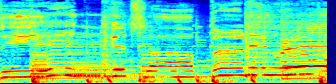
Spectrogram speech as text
the ingots are burning red.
